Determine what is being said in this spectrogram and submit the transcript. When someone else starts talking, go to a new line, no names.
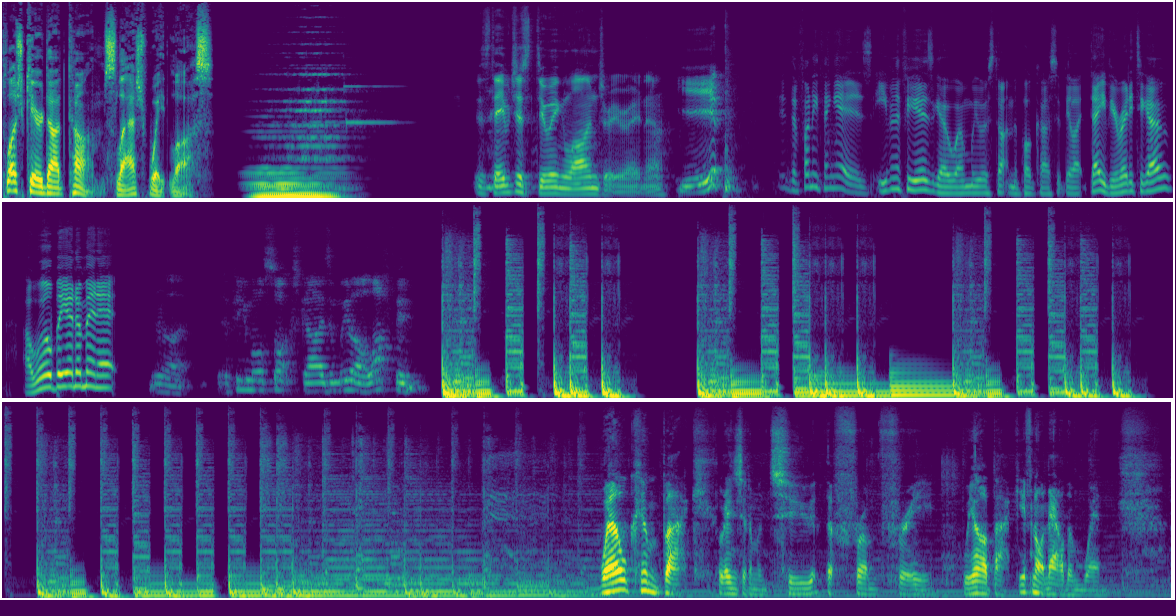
plushcare.com slash weight loss.
Is Dave just doing laundry right now?
Yep.
The funny thing is, even a few years ago when we were starting the podcast, it'd be like, Dave, you ready to go? I will be in a minute.
Right. A few more socks, guys, and we are laughing.
Welcome back, ladies and gentlemen, to the Front Three. We are back. If not now, then when?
